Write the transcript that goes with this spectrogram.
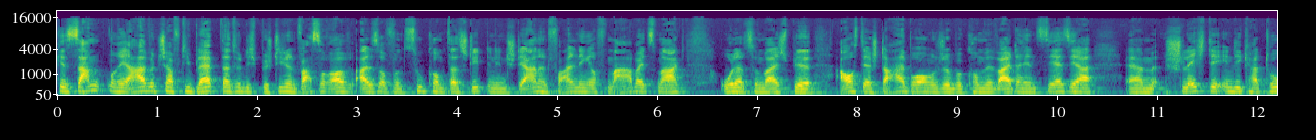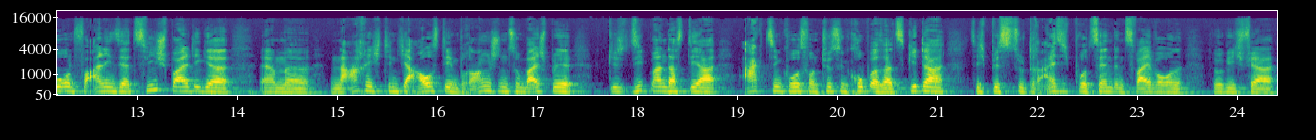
gesamten Realwirtschaft, die bleibt natürlich bestehen und was auch alles auf uns zukommt, das steht in den Sternen, vor allen Dingen auf dem Arbeitsmarkt oder zum Beispiel aus der Stahlbranche bekommen wir weiterhin sehr, sehr ähm, schlechte Indikatoren, vor allen Dingen sehr zwiespaltige ähm, Nachrichten hier aus den Branchen. Zum Beispiel sieht man, dass der Aktienkurs von ThyssenKrupp, also als Gitter, sich bis zu 30 Prozent in zwei Wochen wirklich ver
